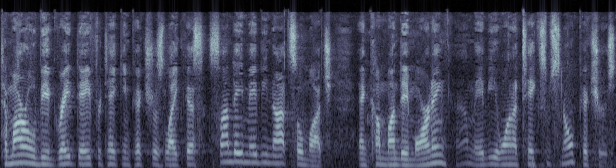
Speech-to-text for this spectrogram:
Tomorrow will be a great day for taking pictures like this. Sunday, maybe not so much. And come Monday morning, well, maybe you want to take some snow pictures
